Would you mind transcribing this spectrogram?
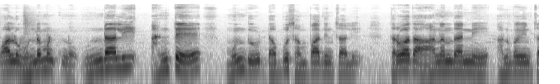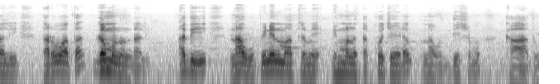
వాళ్ళు ఉండమంటున్నావు ఉండాలి అంటే ముందు డబ్బు సంపాదించాలి తర్వాత ఆనందాన్ని అనుభవించాలి తర్వాత గమ్మున ఉండాలి అది నా ఒపీనియన్ మాత్రమే. మిమ్మల్ని తక్కువ చేయడం నా ఉద్దేశము కాదు.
